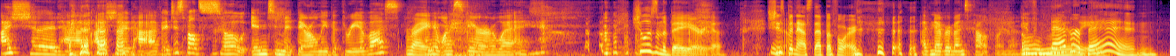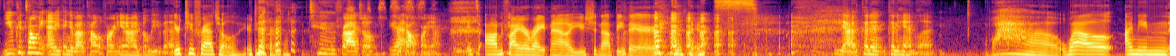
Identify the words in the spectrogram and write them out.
I should have. I should have. It just felt so intimate there, only the three of us. Right. I didn't want to scare her away. She lives in the Bay Area. She's been asked that before. I've never been to California. Oh, You've Oh, never really? been. You could tell me anything about California and I would believe it. You're too fragile. You're too fragile. too fragile for California. it's on fire right now. You should not be there. Yeah, couldn't couldn't handle it. wow. Well, I mean,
